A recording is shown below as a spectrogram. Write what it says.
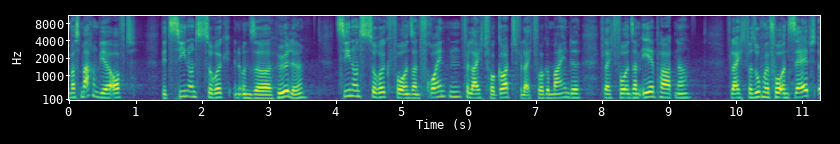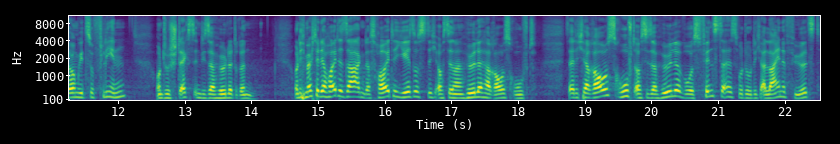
was machen wir oft? Wir ziehen uns zurück in unsere Höhle, ziehen uns zurück vor unseren Freunden, vielleicht vor Gott, vielleicht vor Gemeinde, vielleicht vor unserem Ehepartner. Vielleicht versuchen wir vor uns selbst irgendwie zu fliehen und du steckst in dieser Höhle drin. Und ich möchte dir heute sagen, dass heute Jesus dich aus dieser Höhle herausruft dass er dich herausruft aus dieser Höhle, wo es finster ist, wo du dich alleine fühlst.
